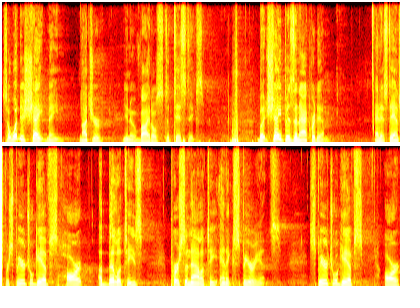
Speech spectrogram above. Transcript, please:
So, what does shape mean? Not your you know, vital statistics. But SHAPE is an acronym, and it stands for spiritual gifts, heart, abilities, personality, and experience. Spiritual gifts are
